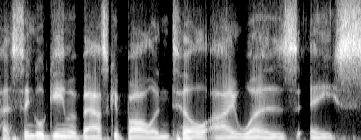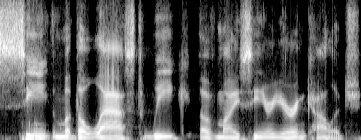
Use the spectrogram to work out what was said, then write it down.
a single game of basketball until I was a se- the last week of my senior year in college.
